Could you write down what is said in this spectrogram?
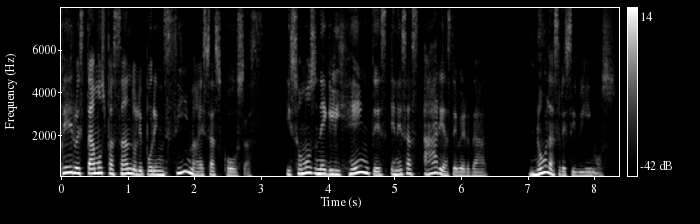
pero estamos pasándole por encima a esas cosas y somos negligentes en esas áreas de verdad. No las recibimos.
